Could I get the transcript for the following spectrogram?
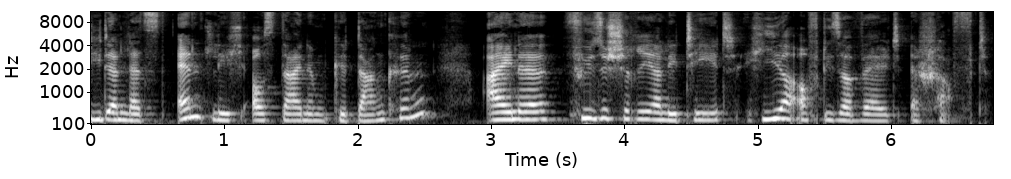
die dann letztendlich aus deinem Gedanken eine physische Realität hier auf dieser Welt erschafft.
